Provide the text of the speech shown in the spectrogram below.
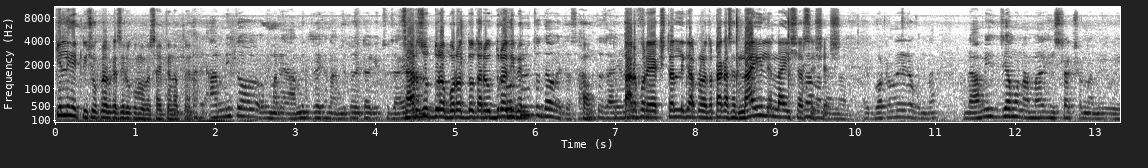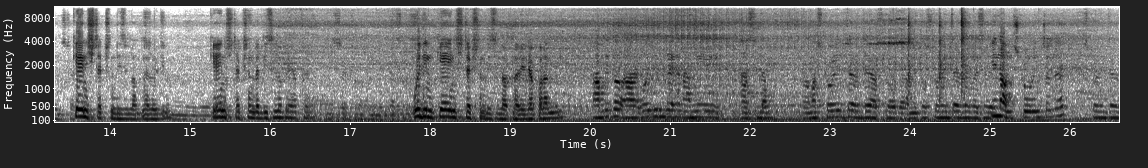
কি লিগে কৃষকরার কাছে এরকম ভাবে চাইতেন আপনারা? আমি তো মানে আমি দেখেন আমি তো এটা কিছু জানি যার যুদ্ধরা বরাদ্দ তারা উদ্রা দিবেন। তো আমি তো জানি তারপরে এক্সট্রার লিগে আপনারা তো টাকা নাই শেষ। ঘটনা এরকম না। মানে আমি যেমন আমার ইনস্ট্রাকশন আমি ওই কে ইনস্ট্রাকশন ইনস্ট্রাকশন দিছিল আপনার কে ইনস্ট্রাকশনটা দিছিল কে আপনার? ওই দিন কে ইনস্ট্রাকশন দিছিল আপনার? এটা করার জন্য? আমি তো ওই দিন দেখেন আমি আসলাম। আমার স্টোরি ইনচার্জে আসলো আমি তো স্টোরি ইনচার্জে গেছে কি নাম স্টোর ইনচার্জের store incharge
